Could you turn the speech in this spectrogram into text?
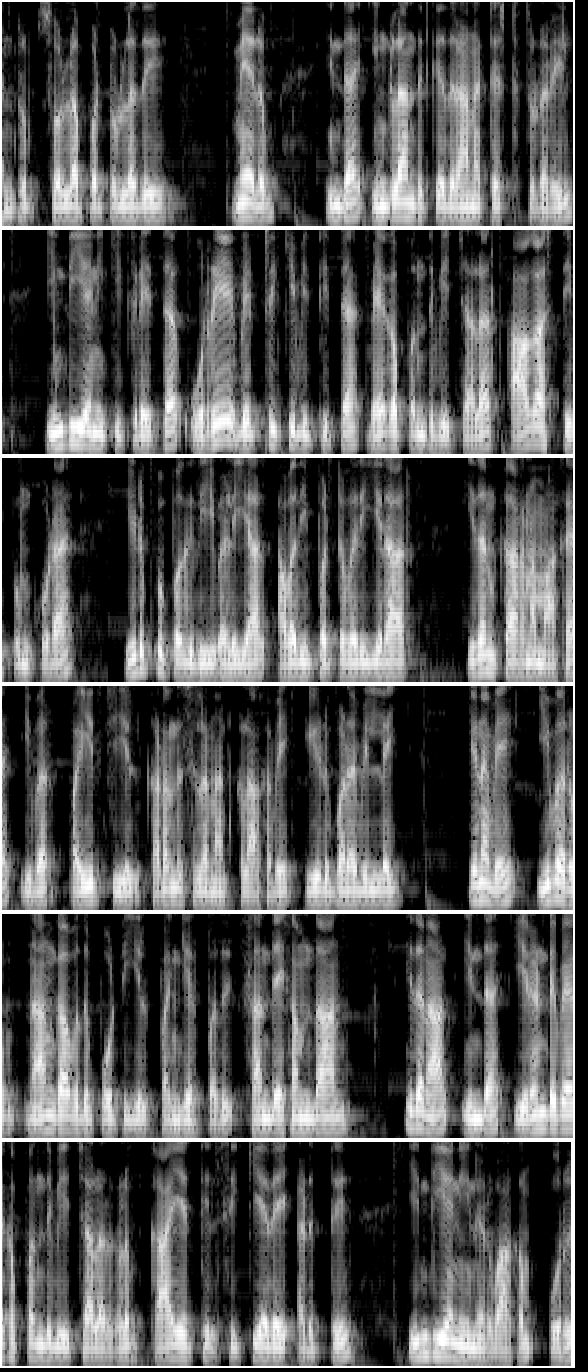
என்றும் சொல்லப்பட்டுள்ளது. மேலும் இந்த இங்கிலாந்துக்கு எதிரான டெஸ்ட் தொடரில் இந்திய அணிக்கு கிடைத்த ஒரே வெற்றிக்கு வித்திட்ட வேகப்பந்து வீச்சாளர் ஆகாஷ் தீப்பும் கூட இடுப்பு பகுதி வழியால் அவதிப்பட்டு வருகிறார். இதன் காரணமாக இவர் பயிற்சியில் கடந்த சில நாட்களாகவே ஈடுபடவில்லை. எனவே இவரும் நான்காவது போட்டியில் பங்கேற்பது சந்தேகம்தான். இதனால் இந்த இரண்டு வேகப்பந்து வீச்சாளர்களும் காயத்தில் சிக்கியதை அடுத்து இந்திய அணி நிர்வாகம் ஒரு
